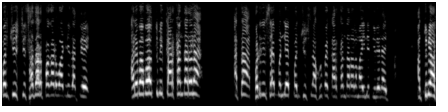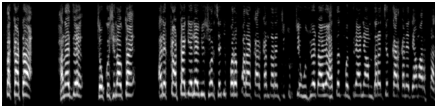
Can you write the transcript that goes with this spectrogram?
पंचवीस तीस हजार पगार वाढली जाते. अरे बाबा तुम्ही कारखानदाराला आता फडणवीस साहेब म्हणले पंचवीस लाख रुपये कारखानदाराला माहिती दिले नाहीत. आणि तुम्ही आत्ता काटा हाणायचं चौकशी लावताय. अरे काटा गेल्या वीस वर्षाची परंपरा कारखानदारांची. तुमचे उजवे डावे हातात मंत्री आणि आमदारांचेच कारखाने आहेत या महाराष्ट्रात.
